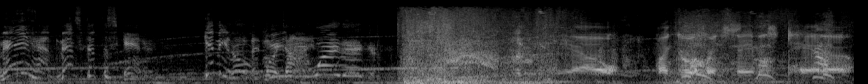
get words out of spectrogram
may have messed up the scanner. Give me a little bit more time. waiting! Meow. My girlfriend's name is Tana.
